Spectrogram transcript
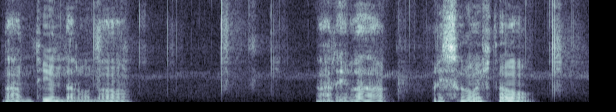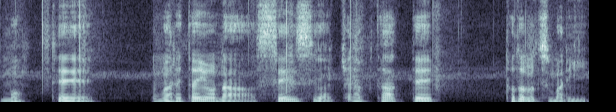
なんて言うんだろうな。あれは、やっぱりその人の持って生まれたようなセンスやキャラクターって、とどのつまり、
